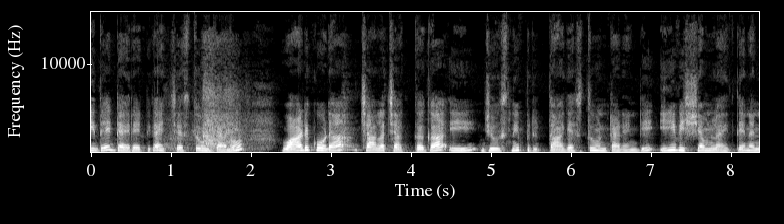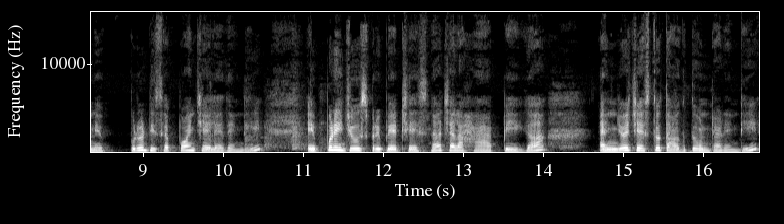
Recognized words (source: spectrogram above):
ఇదే డైరెక్ట్గా ఇచ్చేస్తూ ఉంటాను. వాడు కూడా చాలా చక్కగా ఈ జ్యూస్ని తాగేస్తూ ఉంటాడండి. ఈ విషయంలో అయితే నన్ను ఎప్పుడు డిసప్పాయింట్ చేయలేదండి. ఎప్పుడు ఈ జ్యూస్ ప్రిపేర్ చేసినా చాలా హ్యాపీగా ఎంజాయ్ చేస్తూ తాగుతూ ఉంటాడండి.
